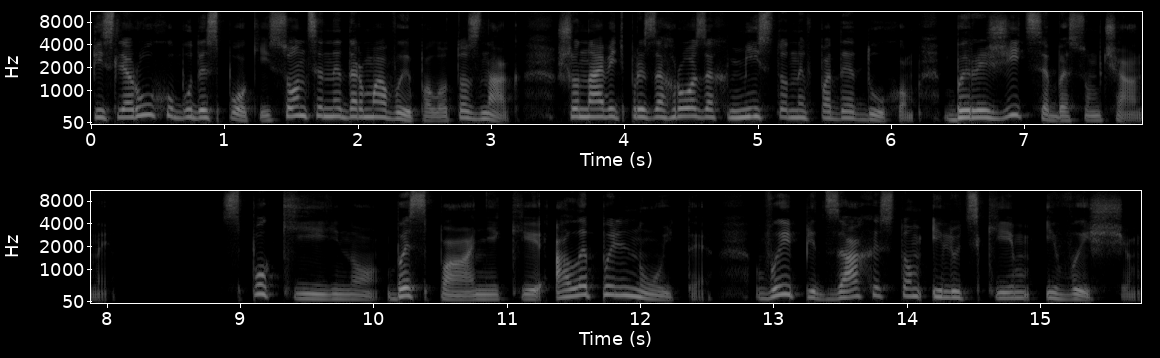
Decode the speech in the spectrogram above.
Після руху буде спокій. Сонце не дарма випало, то знак, що навіть при загрозах місто не впаде духом. Бережіть себе, сумчани. Спокійно, без паніки, але пильнуйте. Ви під захистом і людським, і вищим.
